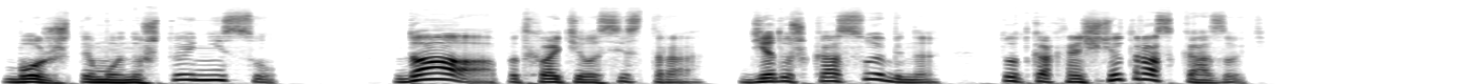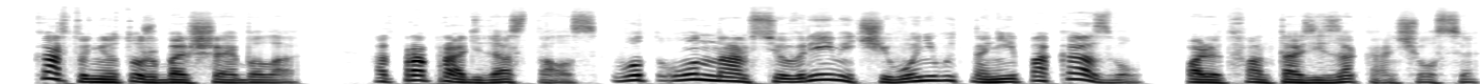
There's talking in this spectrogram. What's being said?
Боже ты мой, ну что я несу? Да, подхватила сестра. Дедушка особенно. Тот как начнет рассказывать. Карта у него тоже большая была. От прапрадеда осталась. Вот он нам все время чего-нибудь на ней показывал. Полет фантазии заканчивался.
